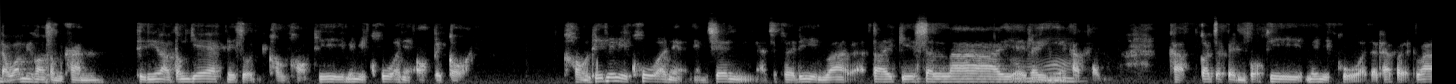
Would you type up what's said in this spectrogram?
แต่ว่ามีความสำคัญ ทีนี้เราต้องแยกในส่วนของของที่ไม่มีขั้วเนี่ยออกไปก่อน ของที่ไม่มีขั้วเนี่ย อย่างเช่น อาจจะเคยได้ยินว่าไตรกีสลายอะไรอย่างเงี้ยครับผมครับ ก็จะเป็นพวกที่ไม่มีขั้วแต่ถ้าเปิดว่า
